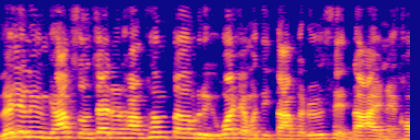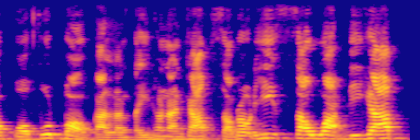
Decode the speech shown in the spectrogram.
และอย่าลืมครับ สนใจเดินทางเพิ่มเติมหรือว่าอยากมาติดตามกันด้วยพิเศษได้ในครอบครัวฟุตบอลการันตีเท่านั้นครับสำหรับวันนี้สวัสดีครับ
